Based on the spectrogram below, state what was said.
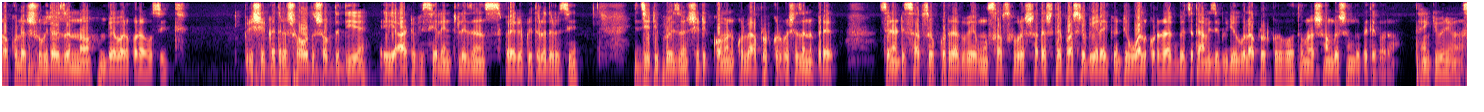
সকলের সুবিধার জন্য ব্যবহার করা উচিত। প্রিয় শিক্ষার্থীরা, সহজ শব্দ দিয়ে এই আর্টিফিশিয়াল ইন্টেলিজেন্স প্যারাগ্রাফটি তুলে ধরেছি। যেটি প্রয়োজন সেটি কমেন্ট করলে আপলোড করবে, সেজন্য চ্যানেলটি সাবস্ক্রাইব করে রাখবে এবং সাবস্ক্রাইবের সাথে সাথে পাশের বেল আইকনটি ওয়াল করে রাখবে, যাতে আমি যে ভিডিওগুলো আপলোড করব, তোমরা সঙ্গে সঙ্গে পেতে পারো। থ্যাংক ইউ ভেরি মাচ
